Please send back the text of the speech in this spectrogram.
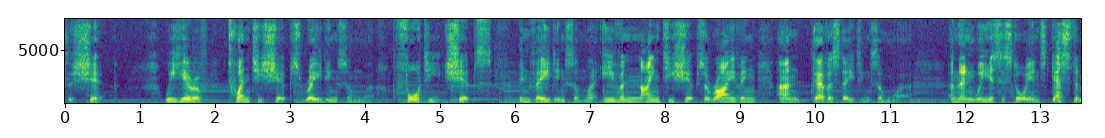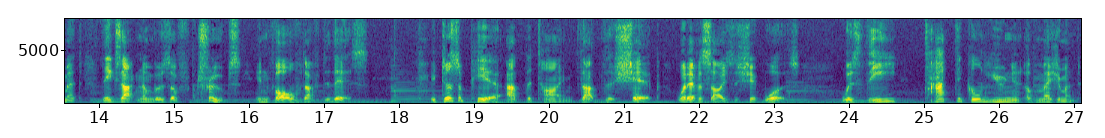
the ship. We hear of 20 ships raiding somewhere, 40 ships invading somewhere, even 90 ships arriving and devastating somewhere and then we as historians guesstimate the exact numbers of troops involved after this. It does appear at the time that the ship, whatever size the ship was, was the tactical unit of measurement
